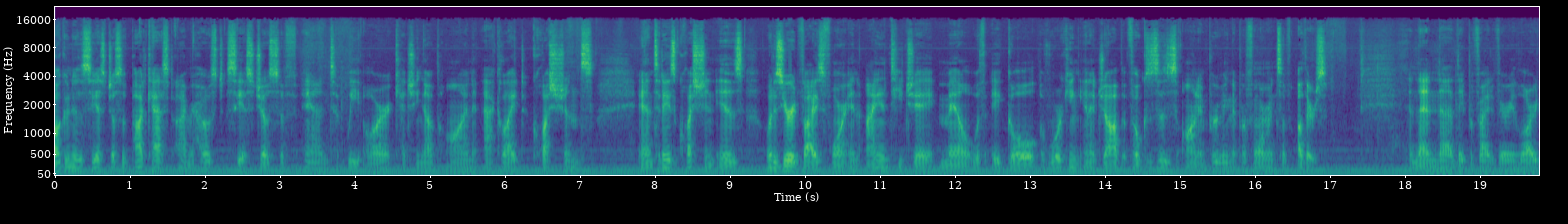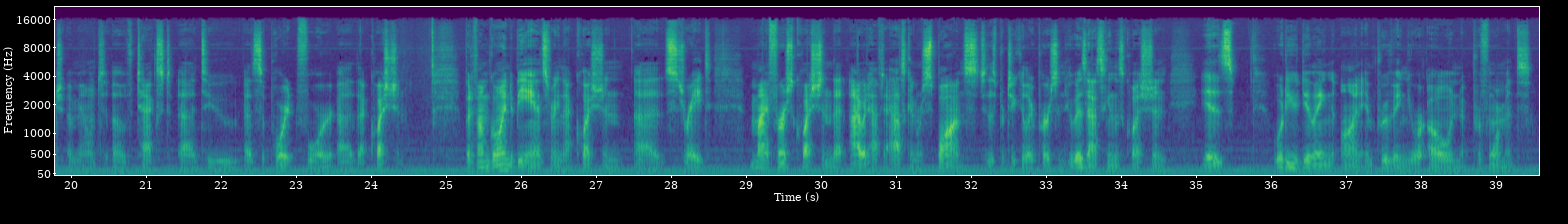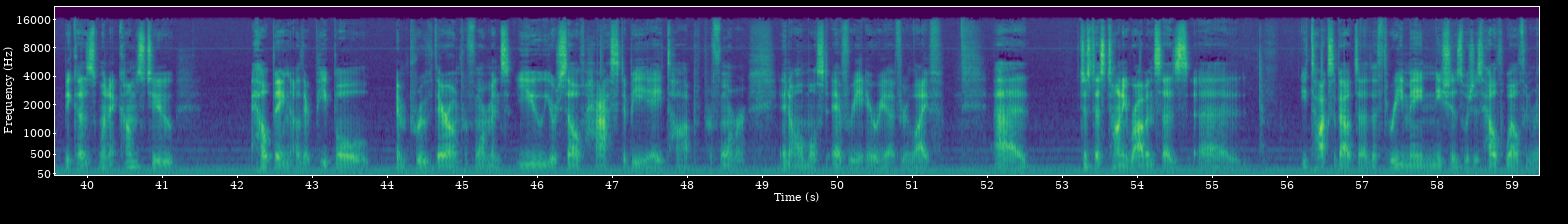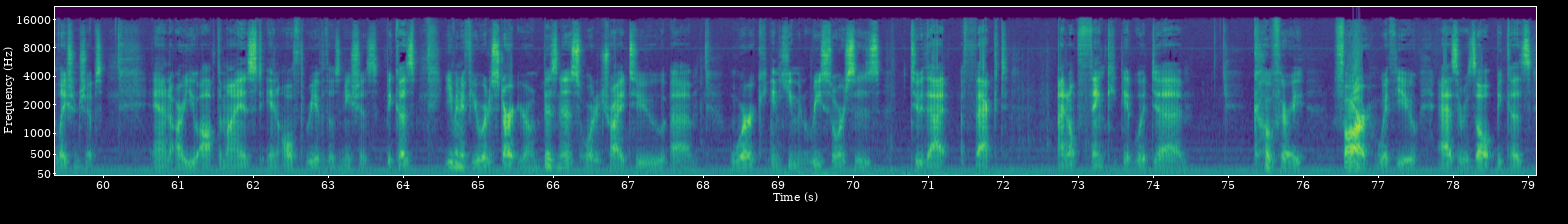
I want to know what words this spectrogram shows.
Welcome to the CS Joseph podcast. I'm your host, CS Joseph, and we are catching up on Acolyte questions. And today's question is What is your advice for an INTJ male with a goal of working in a job that focuses on improving the performance of others? And then uh, they provide a very large amount of text uh, to as support for uh, that question. But if I'm going to be answering that question uh, straight, my first question that I would have to ask in response to this particular person who is asking this question is what are you doing on improving your own performance? Because when it comes to helping other people improve their own performance, you yourself has to be a top performer in almost every area of your life. Uh, just as Tony Robbins says, uh, he talks about uh, the three main niches, which is health, wealth, and relationships. And are you optimized in all three of those niches? Because even if you were to start your own business or to try to um, work in human resources to that effect, I don't think it would uh, go very far with you as a result because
